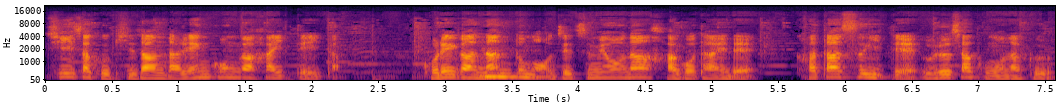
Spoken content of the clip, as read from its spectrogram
小さく刻んだレンコンが入っていた。これが何とも絶妙な歯ごたえで、硬すぎてうるさくもなく、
